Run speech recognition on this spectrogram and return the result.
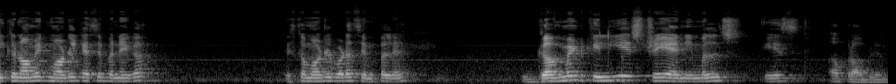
इकोनॉमिक मॉडल कैसे बनेगा? इसका मॉडल बड़ा सिंपल है। गवर्नमेंट के लिए stray animals is a problem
